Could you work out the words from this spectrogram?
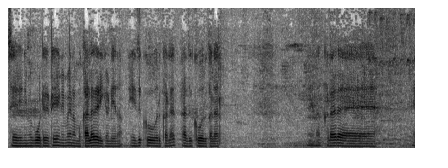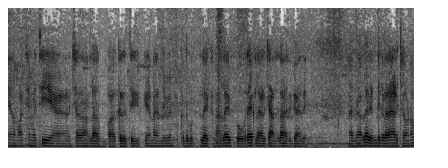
சரி இனிமேல் போட்டுக்கிட்டு இனிமேல் நம்ம கலர் அடிக்க வேண்டியதுதான். இதுக்கு ஒரு கலர் அதுக்கு ஒரு கலர் ஏன்னா கலரை மாற்றி மாற்றி அடித்தா தான் நல்லாயிருக்கும் பார்க்குறதுக்கு ஏன்னா ரெண்டு பேரும் பக்கத்து பக்கத்தில் இருக்கனால இப்போ ஒரே கலர் அடித்தா நல்லா இருக்காது. அதனால ரெண்டு கலராக அடித்தோம்னா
